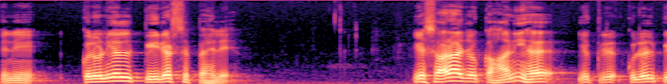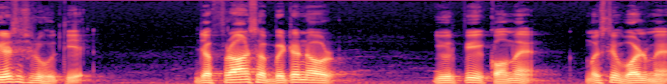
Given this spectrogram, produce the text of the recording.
یعنی کلونیل پیریڈ سے پہلے، یہ سارا جو کہانی ہے، یہ کلونیل پیریڈ سے شروع ہوتی ہے۔ جب فرانس اور برٹن اور یورپی قومیں مسلم ورلڈ میں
